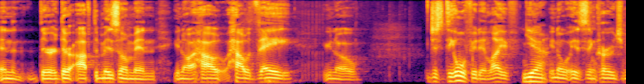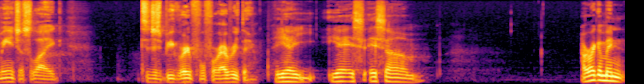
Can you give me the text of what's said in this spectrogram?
and their their optimism and you know how how they you know just deal with it in life yeah you know it's encouraged me just like to just be grateful for everything yeah yeah it's it's um I recommend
